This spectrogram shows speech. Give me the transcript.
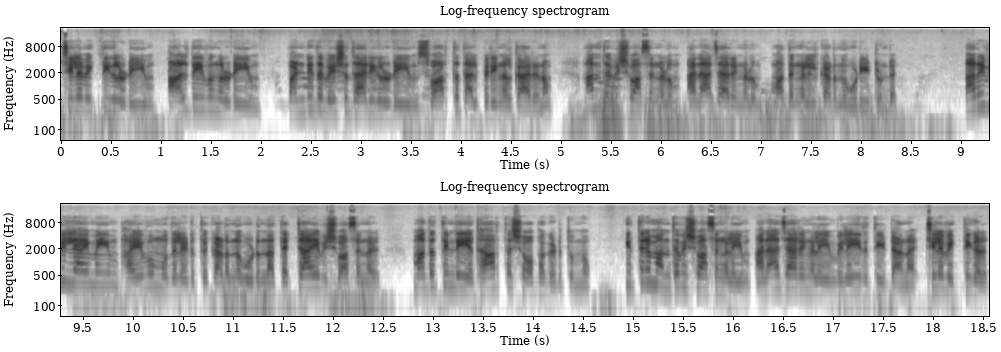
ചില വ്യക്തികളുടെയും ആൾദൈവങ്ങളുടെയും പണ്ഡിത വേഷധാരികളുടെയും സ്വാർത്ഥ താല്പര്യങ്ങൾ കാരണം അന്ധവിശ്വാസങ്ങളും അനാചാരങ്ങളും മതങ്ങളിൽ കടന്നുകൂടിയിട്ടുണ്ട്. അറിവില്ലായ്മയും ഭയവും മുതലെടുത്ത് കടന്നുകൂടുന്ന തെറ്റായ വിശ്വാസങ്ങൾ മതത്തിന്റെ യഥാർത്ഥ ശോഭ കെടുത്തുന്നു. ഇത്തരം അന്ധവിശ്വാസങ്ങളെയും അനാചാരങ്ങളെയും വിലയിരുത്തിയിട്ടാണ് ചില വ്യക്തികൾ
